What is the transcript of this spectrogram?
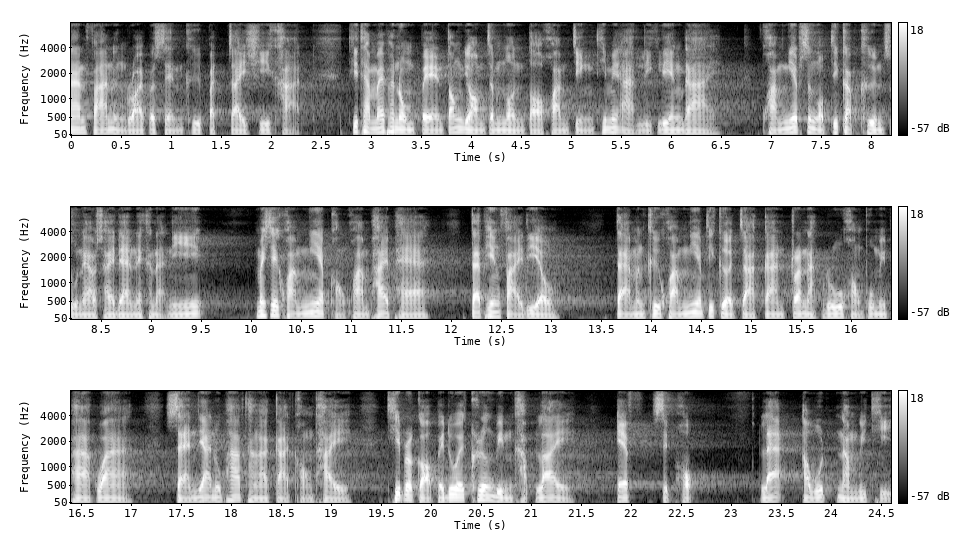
น่านฟ้า 100%คือปัจจัยชี้ขาด ที่ทำให้พนมเปญต้องยอมจำนนต่อความจริงที่ไม่อาจหลีกเลี่ยงได้ ความเงียบสงบที่กลับคืนสู่แนวชายแดนในขณะนี้ ไม่ใช่ความเงียบของความพ่ายแพ้ แต่เพียงฝ่ายเดียว แต่มันคือความเงียบที่เกิดจากการตระหนักรู้ของภูมิภาคว่า แสนยานุภาพทางอากาศของไทย ที่ประกอบไปด้วยเครื่องบินขับไล่ F16 และอาวุธนำวิถี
